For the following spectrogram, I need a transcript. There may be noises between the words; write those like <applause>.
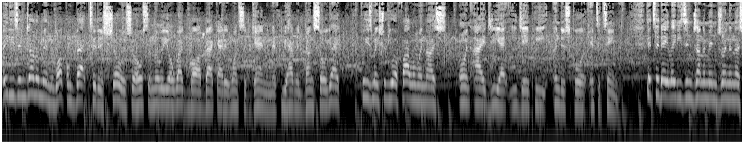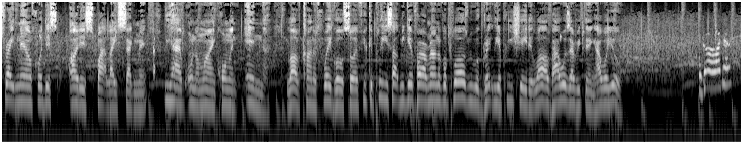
Ladies and gentlemen, welcome back to the show. It's your host Emilio Egbar back at it once again. And if you haven't done so yet, please make sure you are following us on IG at EJP underscore entertainment. Here today, ladies and gentlemen, joining us right now for this artist spotlight segment, we have on the line calling in Love Fuego. So if you could please help me give her a round of applause, we would greatly appreciate it. Love, how was everything? How are you? Good.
